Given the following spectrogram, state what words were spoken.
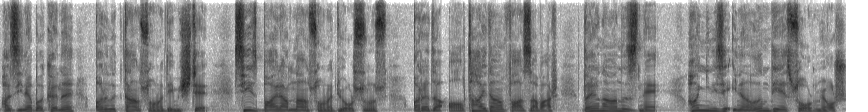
Hazine Bakanı Aralıktan sonra demişti. Siz bayramdan sonra diyorsunuz. Arada 6 aydan fazla var. Dayanağınız ne? Hanginize inanalım diye sormuyor.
